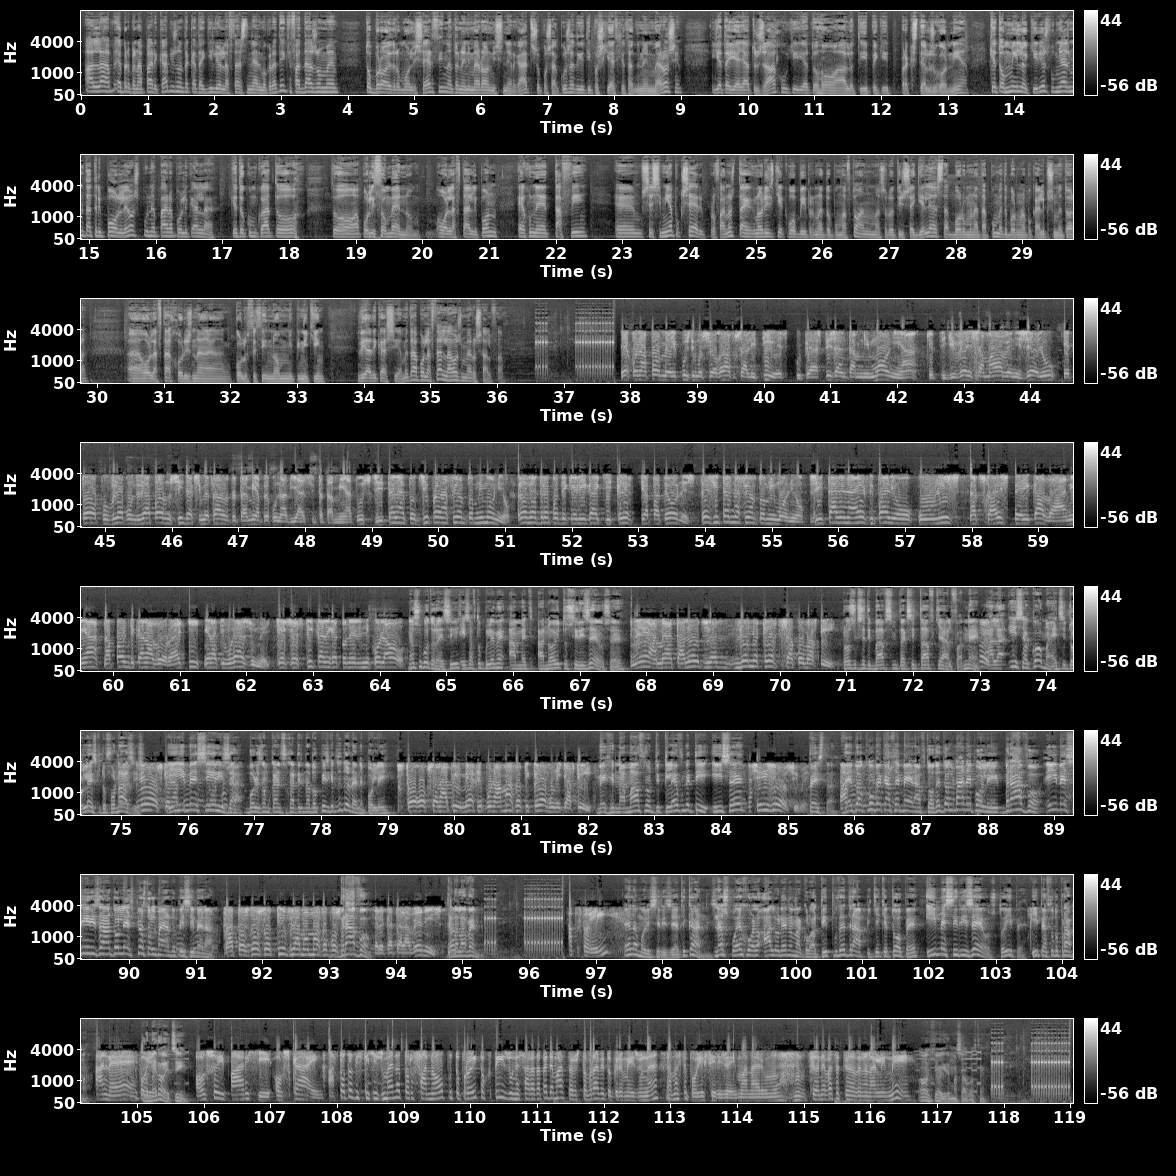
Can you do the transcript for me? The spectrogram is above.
Αλλά έπρεπε να πάρει κάποιος να τα καταγγείλει όλα αυτά στη Νέα Δημοκρατία και φαντάζομαι τον πρόεδρο μόλις έρθει να τον ενημερώνει συνεργάτης, όπως ακούσατε, γιατί υποσχέθηκε θα τον ενημερώσει για τα γυαλιά του Ζάχου και για το άλλο τι είπε εκεί, πραξιτέλους γωνία. Και το μήλο κυρίως που μοιάζει με τα τρυπόλεως που είναι πάρα πολύ καλά. Και το κουμκουά το, το απολυθωμένο. Όλα αυτά λοιπόν έχουν ταφεί ε, σε σημεία που ξέρει προφανώς. Τα γνωρίζει και η εκπομπή, πρέπει να το πούμε αυτό. Αν μας ρωτήσει ο εισαγγελέα, θα μπορούμε να τα πούμε, δεν μπορούμε να αποκαλύψουμε τώρα ε, όλα αυτά χωρίς να ακολουθηθεί η νόμιμη ποινική διαδικασία. Μετά από όλα αυτά, λαός μέρος Α. Έχω να πω μερικούς δημοσιογράφους αλητίες που υπερασπίζανε τα μνημόνια και την κυβέρνηση Σαμαρά Βενιζέλου και τώρα που βλέπουν ότι δεν θα πάρουν σύνταξη μεθαύριο τα ταμεία που έχουν αδειάσει τα ταμεία τους, ζητάνε από τον Τζίπρα να φύγουν από το μνημόνιο. Ρε δεν τρέπονται και λιγάκι οι κλέφτες οι απαταιώνε. Δεν ζητάνε να φύγουν από το μνημόνιο. Ζητάνε να έρθει πάλι ο Κούλης να τους χαρίσει μερικά δάνεια, να πάρουν και κανένα δωράκι για να τη βγάζουν. Και χεστήκανε για τον ελληνικό λαό. Να σου πω τώρα, εσύ είσαι αυτό που λέμε αμε... ανόητος Σιριζέος, ε. Ναι, με ατανόητου δηλαδή δεν είναι κλέφτες ακόμα αυτοί. Πρόσεξε την πάυση μεταξύ ΤΑΦ και Α. Ναι, Έτσι. αλλά είσαι ακόμα έτσι, το λες και το φωνάζεις. Βεβαίως, και να Είμαι πούμε ΣΥΡΙΖΑ. Μπορείς να μου κάνεις το χατήρι να το πεις γιατί δεν το λένε πολύ. Το έχω ξαναπεί, μέχρι που να μάθω ότι κλέβουν κι αυτοί. Μέχρι να μάθουν ότι κλέβουν τι, είσαι; Σιριζέος είμαι. Πες τα. Δεν το ακούμε κάθε μέρα αυτό, δεν τολμάνε πολύ. Μπράβο, είμαι ΣΥΡΙΖΑ να το λες. Ποιος τολμάει να το πει σήμερα; Θα το δώσω τύφλα μα μάθω πώ. Μπράβο. Ρε, καταλαβαίνεις; Καταλαβαίνω. Αποστολή. Έλα Μωρή Σιριζέα, τι κάνεις; Να σου πω, έχω άλλο- άλλον έναν ακροατή που δεν τράπηκε και το είπε. Είμαι Σιριζέος, το είπε. Είπε αυτό το πράγμα. Α, ναι. Τρομερό, έτσι. Όσο υπάρχει ο Sky, αυτό το δυστυχισμένο το ορφανό που το πρωί το χτίζουν 45 μάστερο το βράδυ τον κρεμίζουν, θα είμαστε πολύ Σιριζέοι, μανάρι μου. Σου ανέβασα την αδρεναλίνη; Όχι, όχι, δεν μας άκου αυτά.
